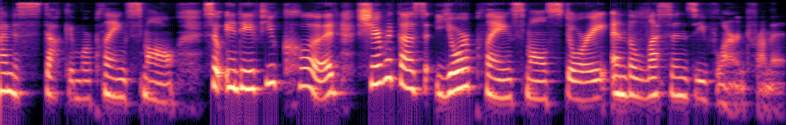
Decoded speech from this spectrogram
kind of stuck and we're playing small. So, Andi, if you could share with us your playing small story and the lessons you've learned from it.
